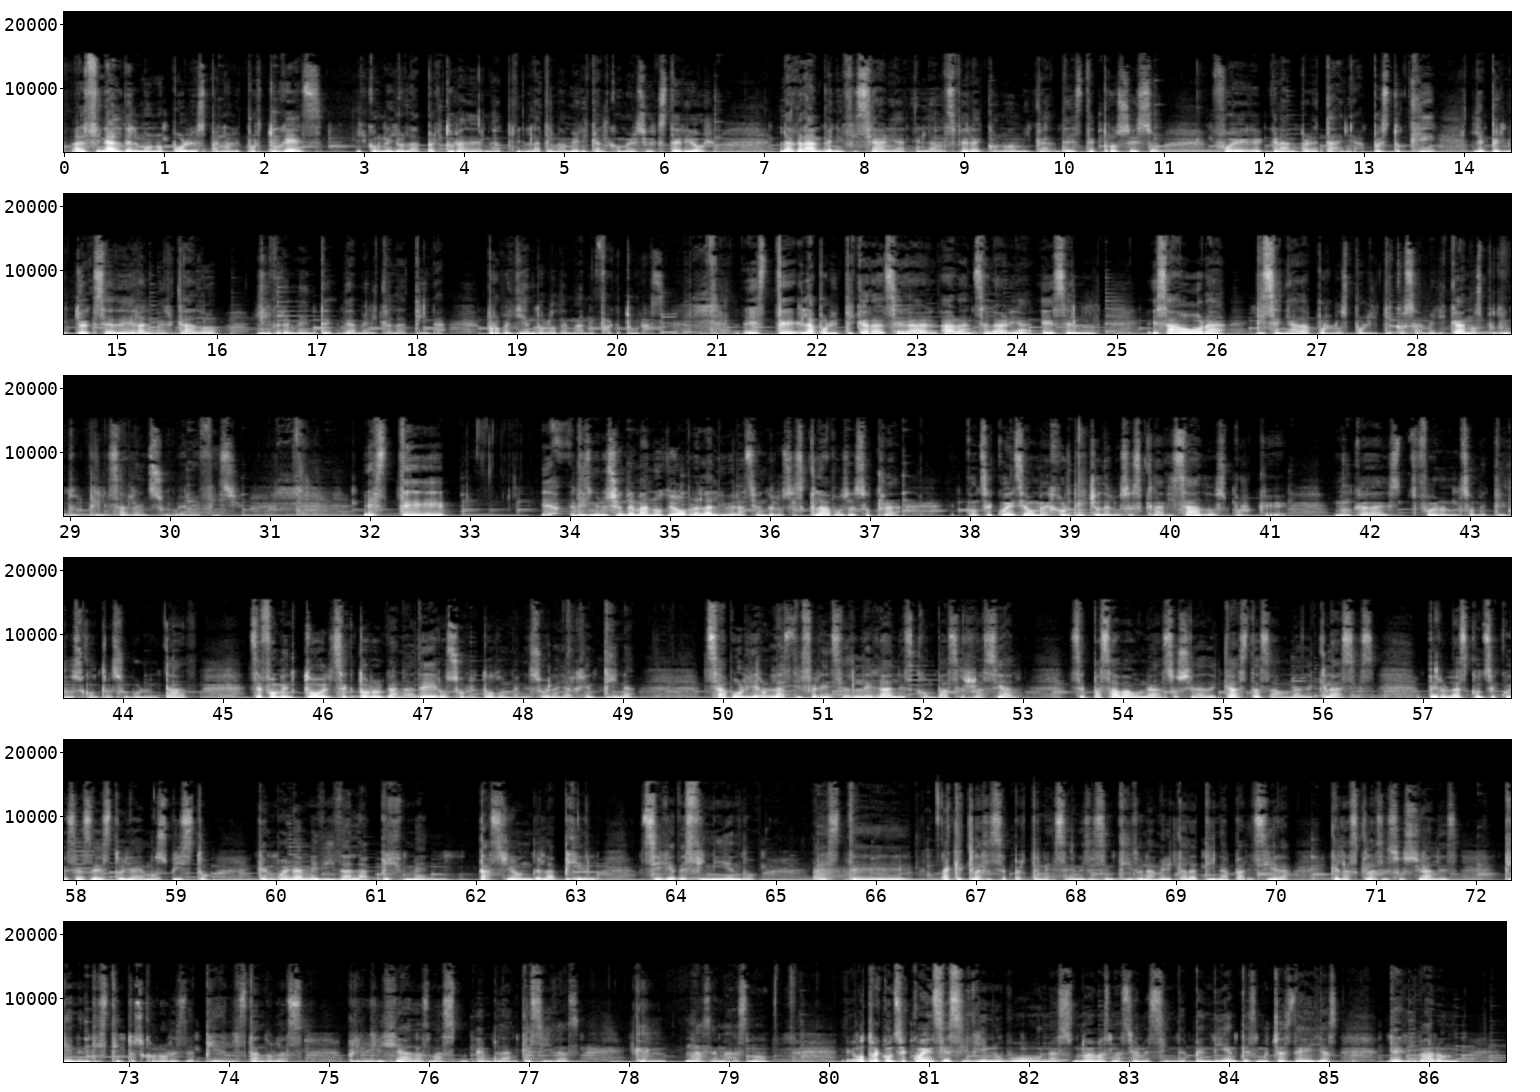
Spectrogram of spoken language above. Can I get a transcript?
Al final del monopolio español y portugués, y con ello la apertura de Latinoamérica al comercio exterior, la gran beneficiaria en la esfera económica de este proceso fue Gran Bretaña, puesto que le permitió acceder al mercado libremente de América Latina, proveyéndolo de manufacturas. Este, la política arancelaria es, el, es ahora diseñada por los políticos americanos, pudiendo utilizarla en su beneficio. Este, disminución de mano de obra, la liberación de los esclavos es otra consecuencia, o mejor dicho, de los esclavizados, porque nunca fueron sometidos contra su voluntad. Se fomentó el sector ganadero, sobre todo en Venezuela y Argentina. Se abolieron las diferencias legales con base racial. Se pasaba una sociedad de castas a una de clases. Pero las consecuencias de esto ya hemos visto que en buena medida la pigmentación de la piel sigue definiendo este, a qué clase se pertenece. En ese sentido, en América Latina pareciera que las clases sociales tienen distintos colores de piel, estando las privilegiadas más emblanquecidas que las demás, ¿no? Eh, otra consecuencia, si bien hubo unas nuevas naciones independientes, muchas de ellas derivaron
